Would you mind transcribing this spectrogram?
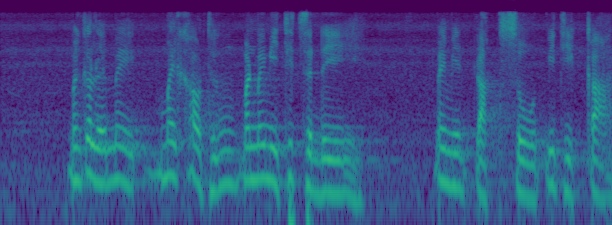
ๆ มันก็เลยไม่ไม่เข้าถึงมันไม่มีทฤษฎี ไม่มีหลักสูตรวิธีการ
